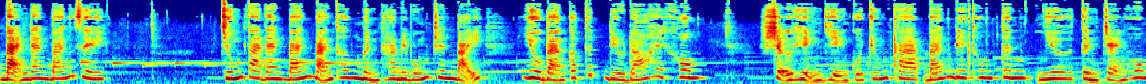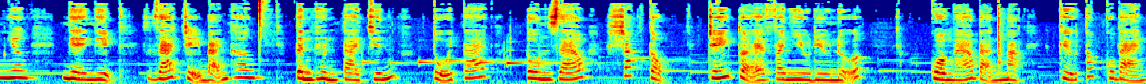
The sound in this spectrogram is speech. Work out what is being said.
Bạn đang bán gì? Chúng ta đang bán bản thân mình 24 trên 7, dù bạn có thích điều đó hay không. Sự hiện diện của chúng ta bán đi thông tin như tình trạng hôn nhân, nghề nghiệp, giá trị bản thân, tình hình tài chính, tuổi tác, tôn giáo, sắc tộc, trí tuệ và nhiều điều nữa. Quần áo bạn mặc, kiểu tóc của bạn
